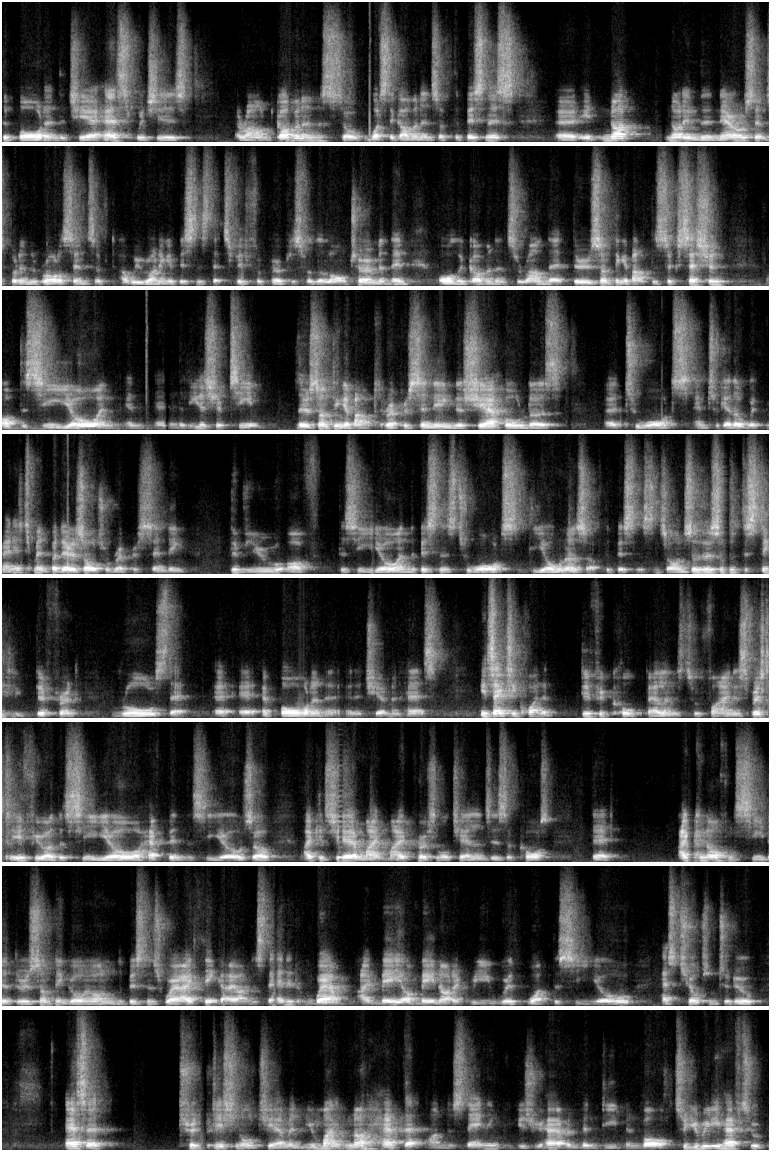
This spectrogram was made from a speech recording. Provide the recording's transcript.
the board and the chair has, which is around governance. So what's the governance of the business? Uh, it not not in the narrow sense, but in the broader sense of are we running a business that's fit for purpose for the long term, and then all the governance around that. There is something about the succession of the CEO and, and, and the leadership team. There's something about representing the shareholders uh, towards and together with management, but there's also representing the view of the CEO and the business towards the owners of the business and so on. So there's some distinctly different roles that a, a board and a, and a chairman has. It's actually quite a difficult balance to find, especially if you are the CEO or have been the CEO. So I can share my, my personal challenges, of course, that I can often see that there is something going on in the business where I think I understand it, where I may or may not agree with what the CEO has chosen to do. As a traditional chairman, you might not have that understanding because you haven't been deep involved. So you really have to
